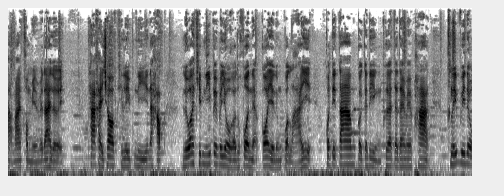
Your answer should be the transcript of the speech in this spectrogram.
สามารถคอมเมนต์ไว้ได้เลย ถ้าใครชอบคลิปนี้นะครับ หรือว่าคลิปนี้เป็นประโยชน์กับทุกคนเนี่ยก็อย่าลืมกดไลค์กดติดตามกดกระดิ่ง เพื่อจะได้ไม่พลาดคลิปวิดีโอ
